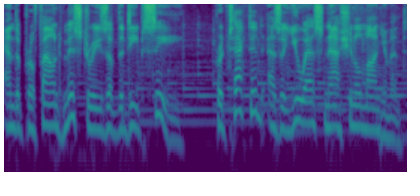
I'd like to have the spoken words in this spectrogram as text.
and the profound mysteries of the deep sea, protected as a U.S. national monument.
